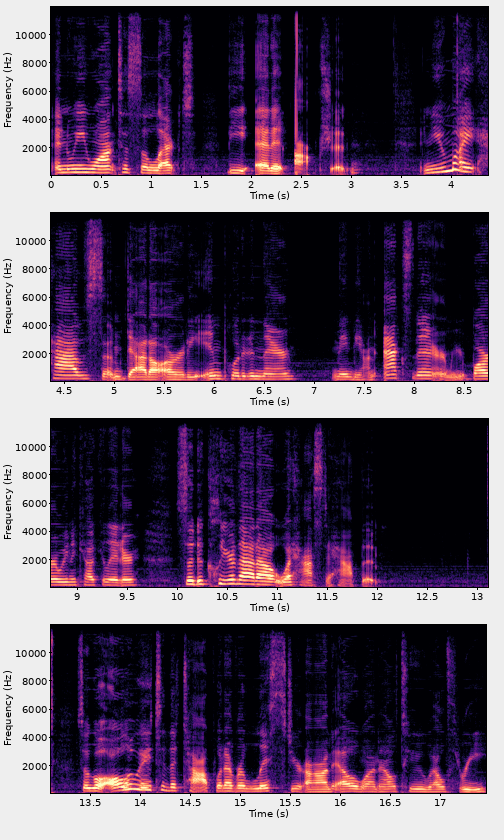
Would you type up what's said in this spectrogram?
and we want to select the Edit option. And you might have some data already inputted in there, maybe on accident or you're borrowing a calculator. So to clear that out, what has to happen? So go all the way to the top, whatever list you're on, L1, L2, L3.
